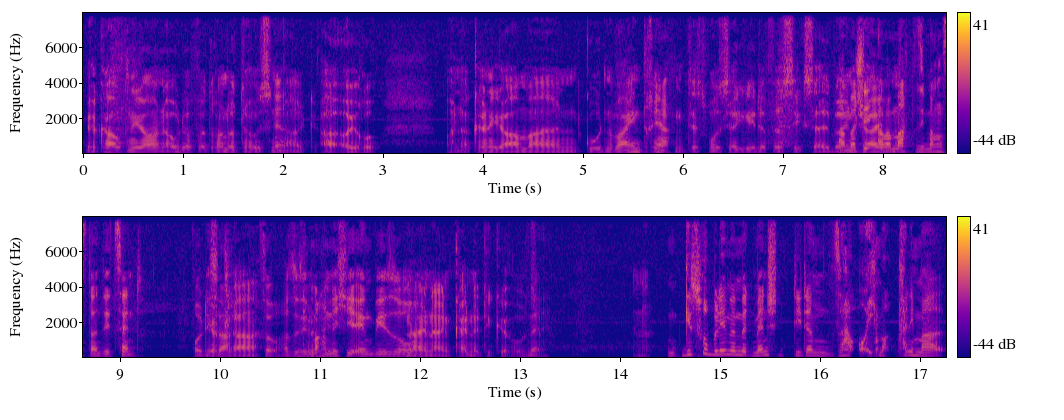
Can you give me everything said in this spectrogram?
Wir kaufen ja auch ein Auto für 300.000 Ja. Mark, äh, Euro. Und da kann ich ja auch mal einen guten Wein trinken. Das muss ja jeder für sich selber aber, de, entscheiden. aber macht, sie machen es dann dezent, wollte ich Ja, sagen. klar. So, also sie Natürlich. machen nicht hier irgendwie so. Nein, nein, keine dicke Hose. Nee. Gibt es Probleme mit Menschen, die dann sagen, oh, ich mach, kann ich mal,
